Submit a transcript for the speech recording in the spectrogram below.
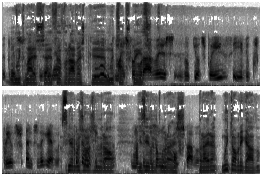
a preços muito mais eh, favoráveis que muito muitos mais outros favoráveis países. do que outros países e do que os preços antes da guerra. Senhor Major-General Isidro de Moraes Pereira, muito obrigado.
